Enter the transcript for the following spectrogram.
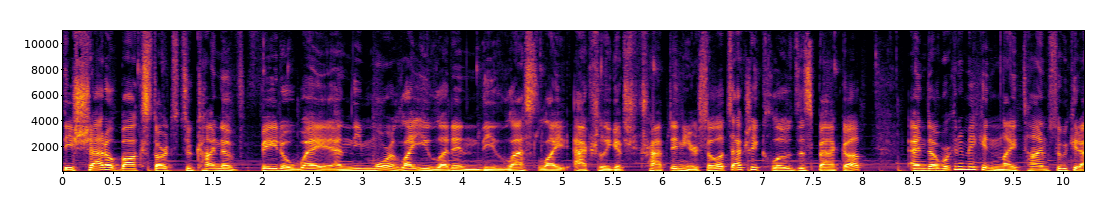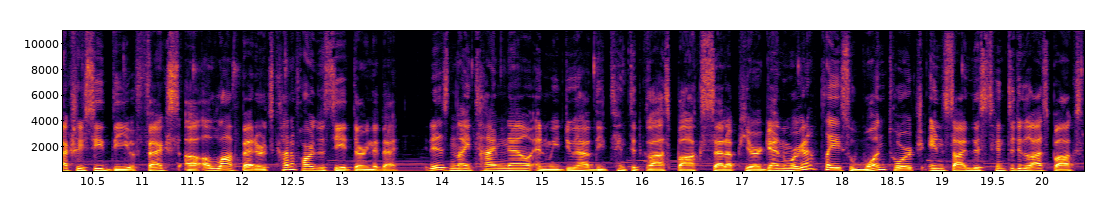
The shadow box starts to kind of fade away and the more light you let in, the less light actually gets trapped in here. So let's actually close this back up and uh, we're going to make it nighttime so we could actually see the effects uh, a lot better. It's kind of hard to see it during the day. It is nighttime now and we do have the tinted glass box set up here again. We're going to place one torch inside this tinted glass box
